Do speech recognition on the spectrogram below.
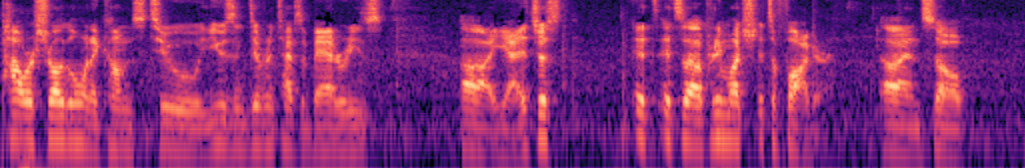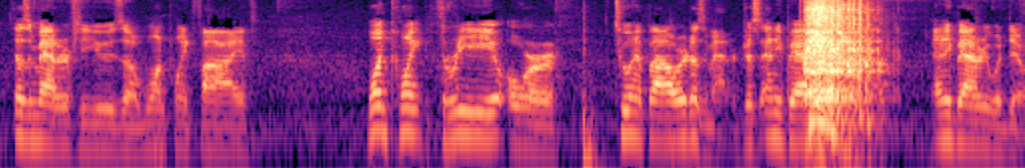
power struggle when it comes to using different types of batteries. Uh, yeah, it's just it's it's uh, pretty much it's a fogger, uh, and so doesn't matter if you use a 1.5, 1.3 or 2 amp hour. It doesn't matter. Just any battery, any battery would do.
